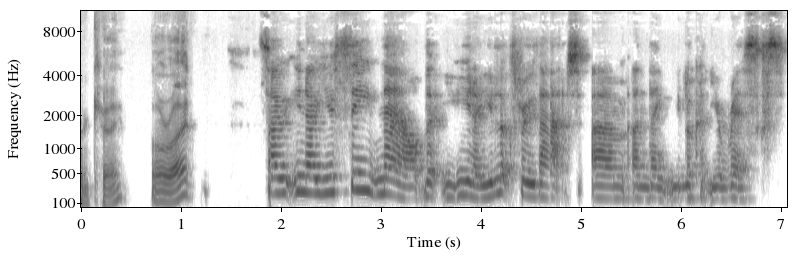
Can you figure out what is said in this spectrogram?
Okay, all right. So you know, you see now that you know you look through that, um, and then you look at your risks.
